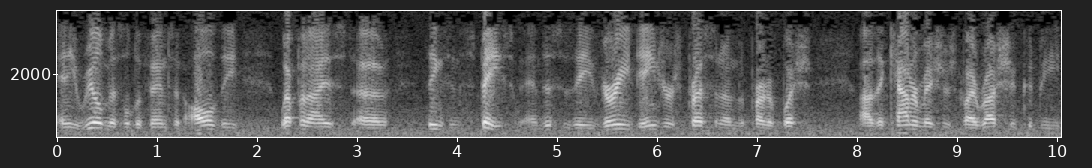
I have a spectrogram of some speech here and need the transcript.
any real missile defense and all the weaponized uh, things in space. And this is a very dangerous precedent on the part of Bush. Uh, the countermeasures by Russia could be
